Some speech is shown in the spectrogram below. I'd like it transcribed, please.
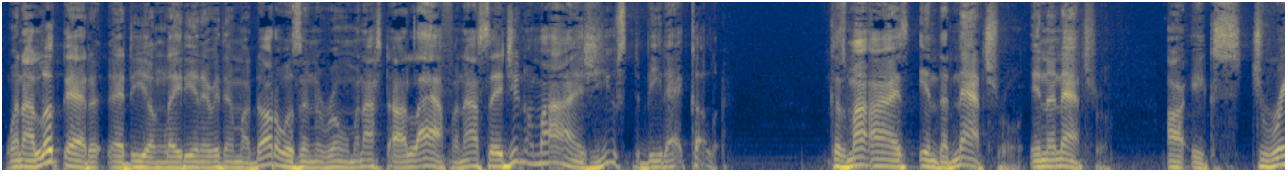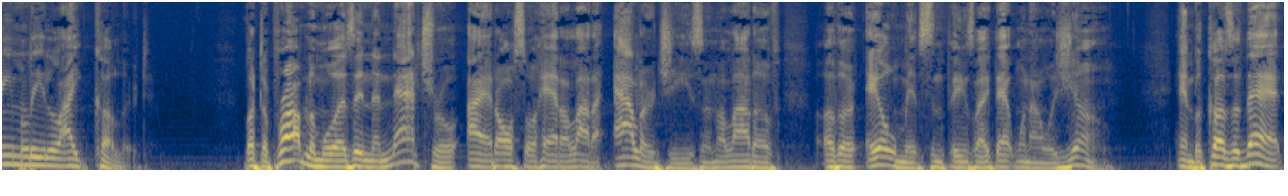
when I looked at at the young lady and everything, my daughter was in the room and I started laughing. I said, you know, my eyes used to be that color. Because my eyes in the natural, in the natural, are extremely light colored. But the problem was in the natural, I had also had a lot of allergies and a lot of other ailments and things like that when I was young. And because of that,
